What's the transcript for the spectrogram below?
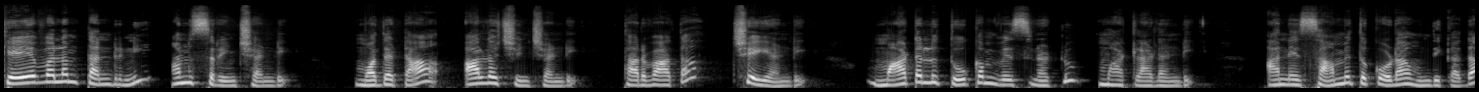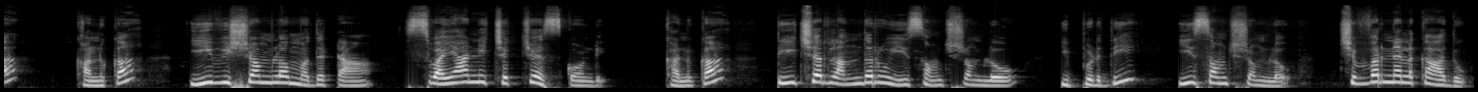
కేవలం తండ్రిని అనుసరించండి. మొదట ఆలోచించండి. తర్వాత చేయండి. మాటలు తూకం వేసినట్లు మాట్లాడండి. అనే సామెత కూడా ఉంది కదా? కనుక ఈ విషయంలో మొదట స్వయాన్ని చెక్ చేసుకోండి. కనుక టీచర్లందరూ ఈ సంవత్సరంలో ఇప్పుడుది ఈ సంవత్సరంలో. చివరి నెల కాదు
